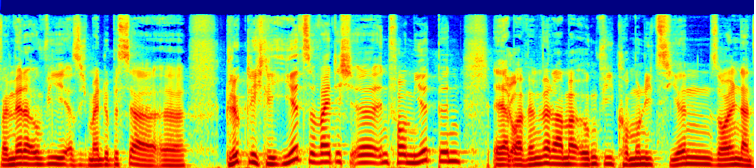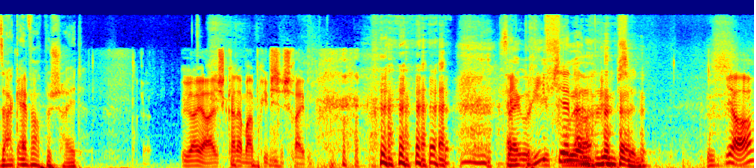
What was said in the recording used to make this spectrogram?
wenn wir da irgendwie, also ich meine, du bist ja äh, glücklich liiert, soweit ich äh, informiert bin. Äh, aber wenn wir da mal irgendwie kommunizieren sollen, dann sag einfach Bescheid. Ja, ja, ich kann ja mal ein Briefchen schreiben. Sehr ein gut, Briefchen an Blümchen. Ja,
